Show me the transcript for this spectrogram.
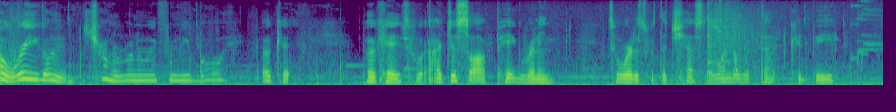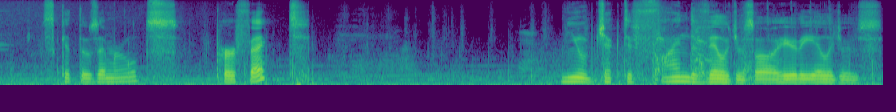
Oh, where are you going? You trying to run away from me, boy? Okay. Okay, so I just saw a pig running toward us with the chest. I wonder what that could be. Let's get those emeralds. Perfect. New objective, find the villagers. Oh, here are the villagers.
